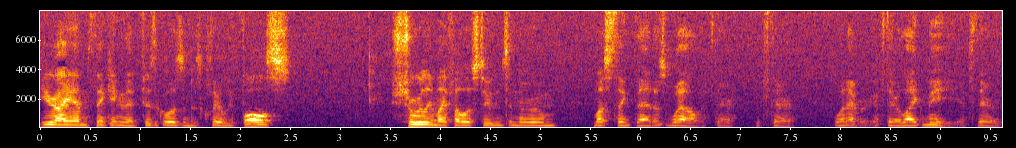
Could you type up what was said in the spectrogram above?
here I am thinking that physicalism is clearly false. Surely my fellow students in the room must think that as well if they're if they're whatever if they're like me if they're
